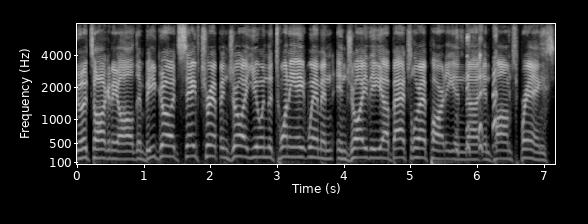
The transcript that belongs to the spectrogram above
Good talking to you, Alden. Be good. Safe trip. Enjoy you and the 28 women. Enjoy the uh, bachelorette party in uh, in Palm Springs.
